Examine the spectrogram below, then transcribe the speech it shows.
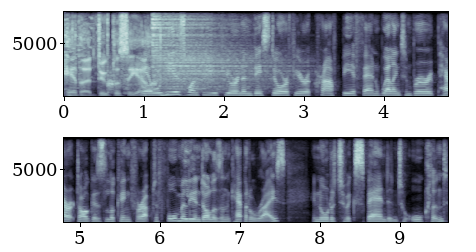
Heather Duplessis Yeah, well, here's one for you if you're an investor or if you're a craft beer fan. Wellington Brewery Parrotdog is looking for up to $4 million in capital raise in order to expand into Auckland.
